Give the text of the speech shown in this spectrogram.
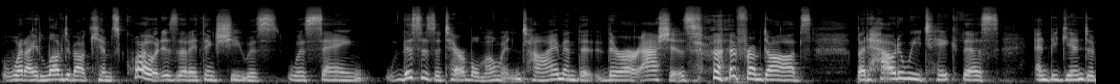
what I loved about Kim's quote is that I think she was was saying this is a terrible moment in time and that there are ashes from Dobbs, but how do we take this and begin to,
